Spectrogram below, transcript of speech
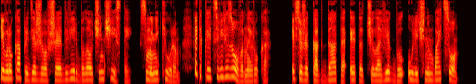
Его рука, придерживавшая дверь, была очень чистой, с маникюром. Этакая цивилизованная рука. И все же когда-то этот человек был уличным бойцом,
